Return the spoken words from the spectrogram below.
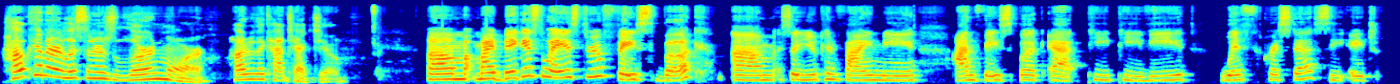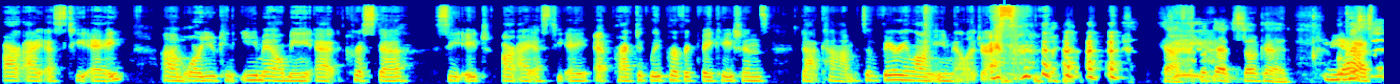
How can our listeners learn more? How do they contact you? Um, my biggest way is through facebook. Um, so you can find me on Facebook at PPV with Christa, C H R I S T A, um, or you can email me at Christa, C H R I S T A, at practicallyperfectvacations.com. It's a very long email address. Yes, but that's still good. Yes. Well,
